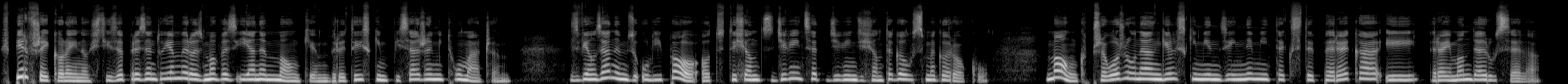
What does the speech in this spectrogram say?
W pierwszej kolejności zaprezentujemy rozmowę z Ianem Monkiem, brytyjskim pisarzem i tłumaczem, związanym z Ulipo od 1998 roku. Monk przełożył na angielski m.in. teksty Pereka i Raymonda Russella –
